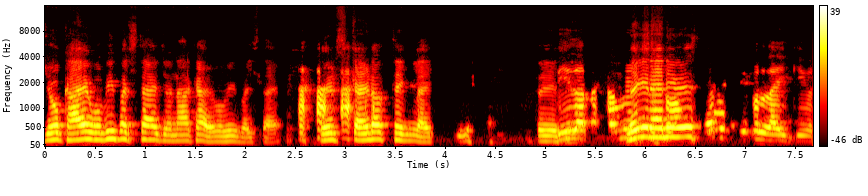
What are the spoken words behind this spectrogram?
जो खाए वो भी बचता है जो ना खाए वो भी बचता है। It's kind of thing like तो ये these are the comments लेकिन anyways people like you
